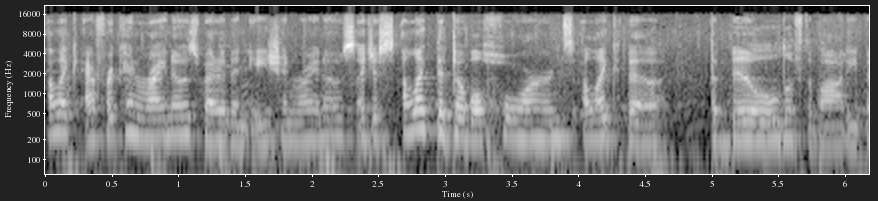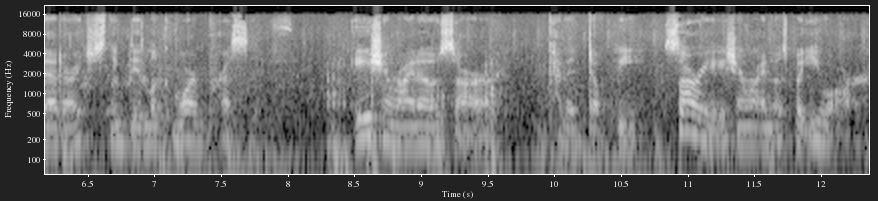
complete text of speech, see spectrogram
I like African rhinos better than Asian rhinos. I just I like the double horns. I like the the build of the body better. I just think they look more impressive. Asian rhinos are kind of dumpy. Sorry, Asian rhinos, but you are.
